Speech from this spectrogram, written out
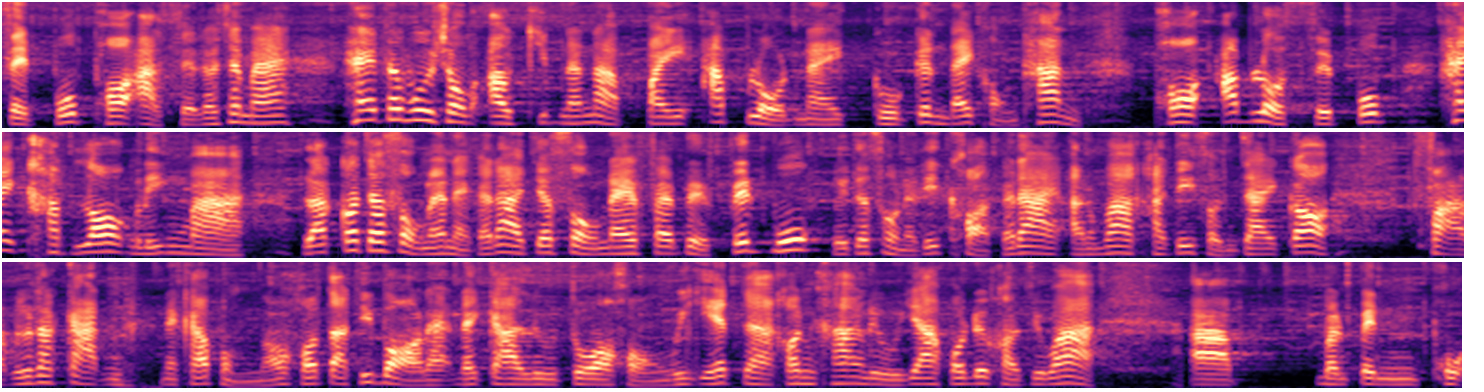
เสร็จปุ๊บพออัดเสร็จแล้วใช่ไหมให้ท่านผู้ชมเอาคลิปนั้นนะไปอัปโหลดใน Google ได้ของท่าน พออัปโหลดเสร็จปุ๊บ ให้คัดลอกลิงก์มา แล้วก็จะส่งในไหนก็ได้จะส่งในแฟนเพจ Facebook หรือจะส่งใน Discord ก็ได้ อันว่าใครที่สนใจก็ฝากด้วยละกันนะครับผมเนาะเขาตามที่บอกแหละในการรีวิวตัวของ VS จะค่อนข้างรีวิวยากเพราะด้วยความที่ว่าอ่ามันเป็นผูก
